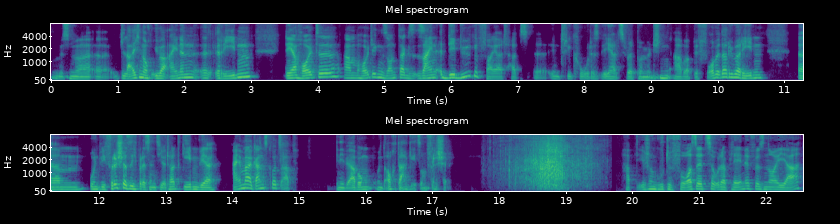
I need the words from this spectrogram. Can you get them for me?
müssen wir äh, gleich noch über einen äh, reden, der heute am heutigen Sonntag sein Debüt gefeiert hat äh, im Trikot des EHC Red Bull München. Aber bevor wir darüber reden ähm, und wie frisch er sich präsentiert hat, geben wir einmal ganz kurz ab in die Werbung und auch da geht es um Frische. Habt ihr schon gute Vorsätze oder Pläne fürs neue Jahr?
